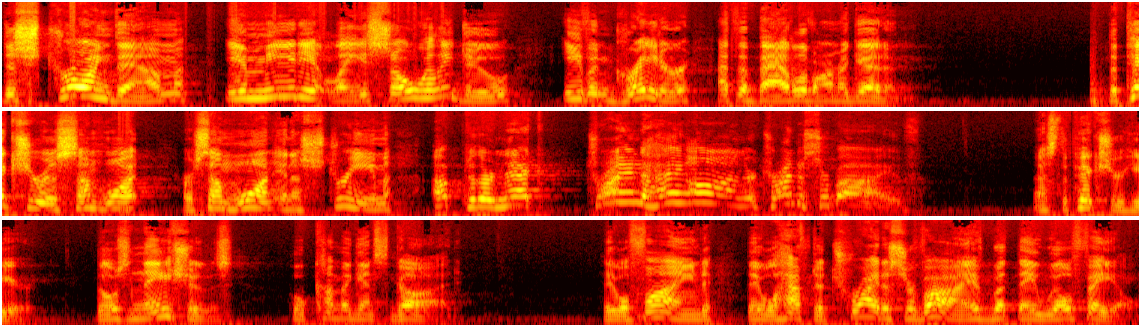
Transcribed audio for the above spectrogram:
destroying them immediately, so will he do even greater at the battle of Armageddon. The picture is somewhat or someone in a stream up to their neck trying to hang on. They're trying to survive. That's the picture here. Those nations who come against God. They will find they will have to try to survive, but they will fail.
